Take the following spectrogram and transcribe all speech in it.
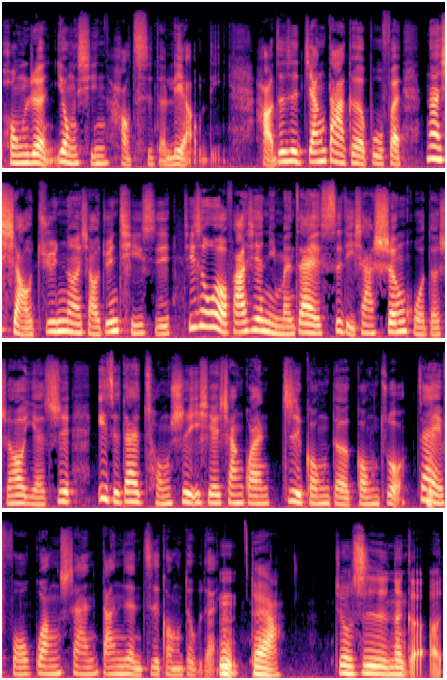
烹饪用心好吃的料理。好，这是江大哥的部分。那小军呢？小军其实其实我有发现，你们在私底下生活的时候，也是一直在从事一些相关志工的工作，在佛光山担任志工，对不对？嗯，对啊，就是那个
